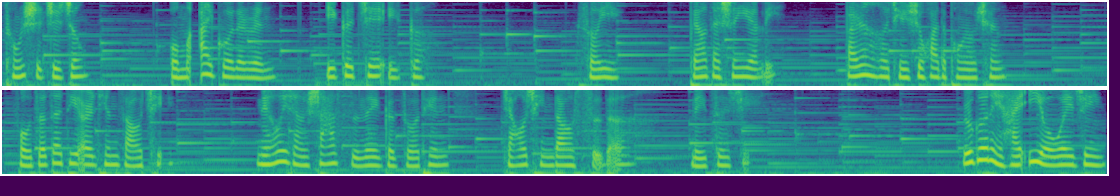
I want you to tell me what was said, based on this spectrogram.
从始至终，我们爱过的人，一个接一个。所以，不要在深夜里发任何情绪化的朋友圈，否则在第二天早起，你会想杀死那个昨天。矫情到死的你自己。如果你还意犹未尽，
